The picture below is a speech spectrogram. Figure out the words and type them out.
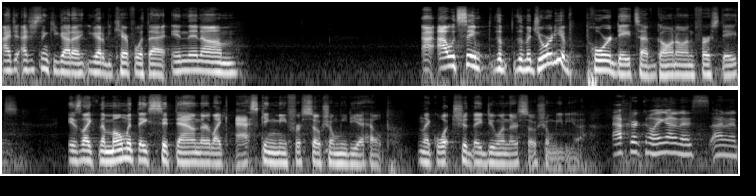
I, I just think you gotta, you gotta be careful with that. And then, um, I, I would say the, the majority of poor dates I've gone on first dates is like the moment they sit down, they're like asking me for social media help. And like, what should they do on their social media? after going on a on a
